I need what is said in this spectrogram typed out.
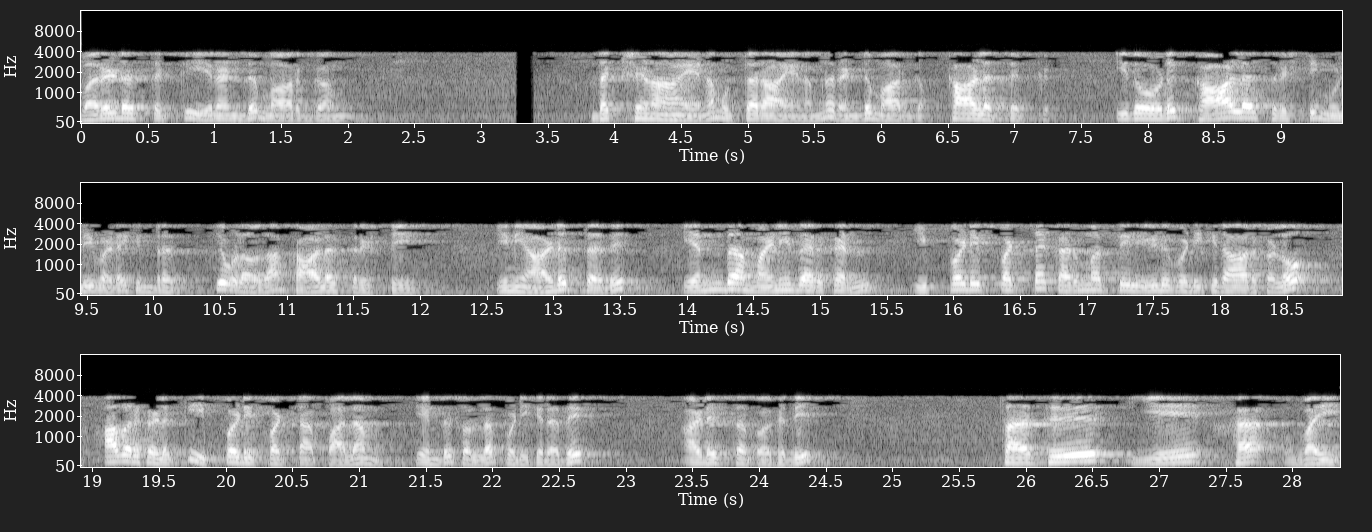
வருடத்துக்கு இரண்டு மார்க்கம். தட்சிணாயனம் உத்தராயணம்னு ரெண்டு மார்க்கம். காலத்துக்கு. இதோடு கால சிருஷ்டி முடிவடைகின்றது. இவ்வளவுதான் கால சிருஷ்டி. இனி அடுத்தது எந்த மனிதர்கள் இப்படிப்பட்ட கர்மத்தில் ஈடுபடுகிறார்களோ அவர்களுக்கு இப்படிப்பட்ட பலம் என்று சொல்லப்படுகிறது. அடுத்த பகுதி தது ஏ ஹ வை.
